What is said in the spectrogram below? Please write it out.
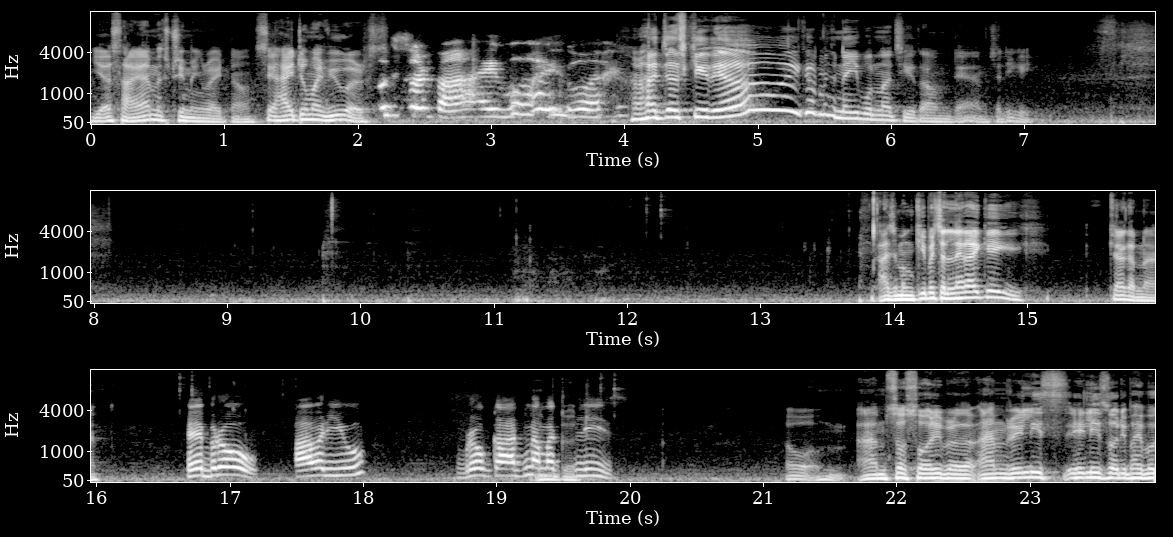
Yes, I am streaming right now. Say hi to my viewers. Oh, sir, bye, bye, bye. हाँ just kidding. Oh, ये मुझे नहीं बोलना चाहिए था. Damn, चली गई. आज मंकी पे चलने का है कि क्या करना है? Hey bro, how are you? Bro, काटना मत. Please Oh, I'm so sorry, brother. I'm really, really sorry, भाई वो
